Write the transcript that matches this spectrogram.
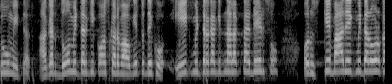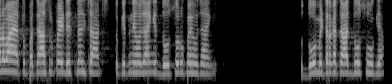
two metre. अगर दो मीटर की कॉस्ट करवाओगे तो देखो, एक मीटर का कितना लगता है? डेढ़ और उसके बाद एक मीटर और करवाया तो पचास रुपए एडिशनल चार्ज तो कितने हो जाएँगे? दो सौ रुपए हो जाएँगे। तो दो मीटर का चार्ज दो सौ हो गया।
